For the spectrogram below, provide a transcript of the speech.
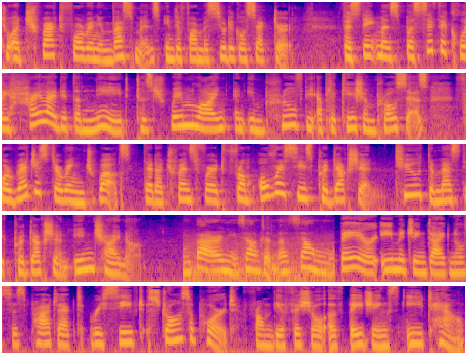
to attract foreign investments in the pharmaceutical sector. The statement specifically highlighted the need to streamline and improve the application process for registering drugs that are transferred from overseas production to domestic production in China. Bayer Imaging Diagnosis Project received strong support from the official of Beijing's E-Town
